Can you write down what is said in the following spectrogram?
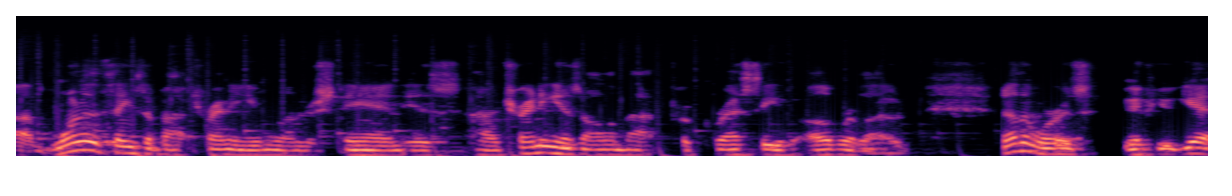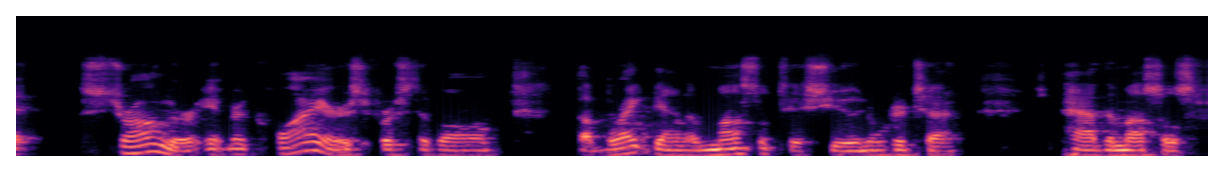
Uh, one of the things about training you will understand is uh, training is all about progressive overload. In other words, if you get stronger, it requires, first of all, a breakdown of muscle tissue in order to have the muscles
